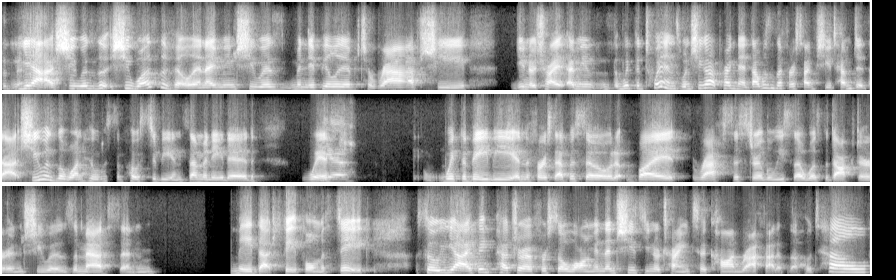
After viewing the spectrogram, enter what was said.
yeah, she was the she was the villain. I mean, she was manipulative to Raph. She, you know, tried. I mean, with the twins, when she got pregnant, that wasn't the first time she attempted that. She was the one who was supposed to be inseminated with. Yeah with the baby in the first episode, but Raph's sister Luisa was the doctor and she was a mess and made that fateful mistake. So yeah, I think Petra for so long, and then she's you know trying to con Raph out of the hotel,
